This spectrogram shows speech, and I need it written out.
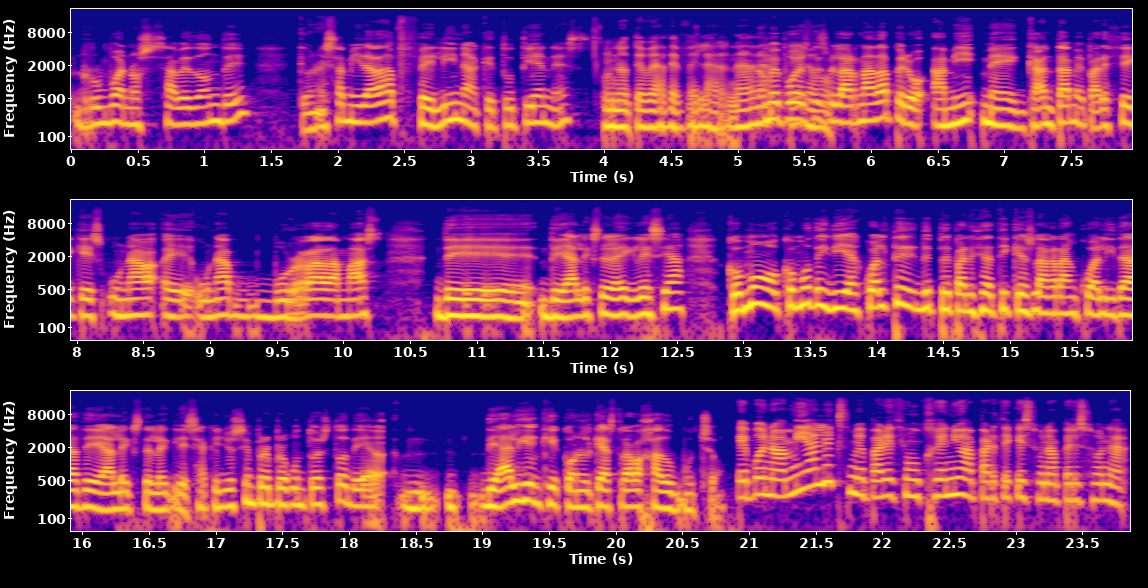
rumbo a no se sabe dónde, que con esa mirada felina que tú tienes. No te voy a desvelar nada. No me puedes pero- desvelar nada, pero a mí me encanta, me parece que es una, eh, una burrada más de, de Alex de la Iglesia. ¿Cómo, cómo dirías, cuál te, te parece a ti que es la gran cualidad de Alex de la Iglesia? Que yo siempre pregunto esto de, de alguien que, con el que has trabajado mucho. Eh, bueno, a mí Alex me parece un genio, aparte que es una persona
